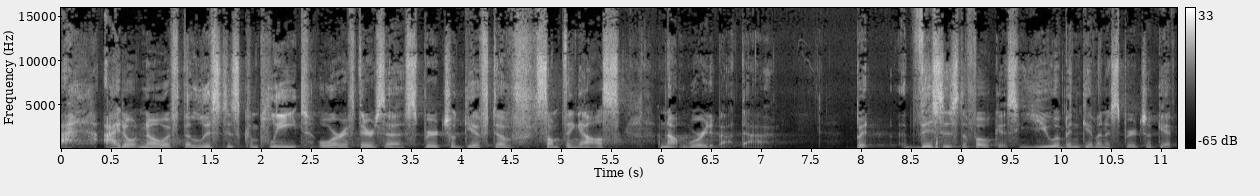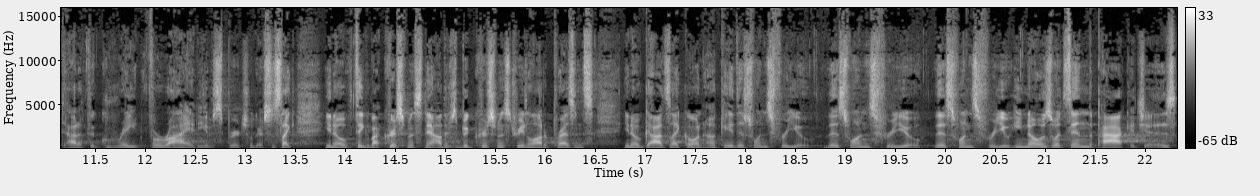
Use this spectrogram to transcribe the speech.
I, I don't know if the list is complete or if there's a spiritual gift of something else. I'm not worried about that. This is the focus. You have been given a spiritual gift out of the great variety of spiritual gifts. It's like, you know, think about Christmas now. There's a big Christmas tree and a lot of presents. You know, God's like going, okay, this one's for you. This one's for you. This one's for you. He knows what's in the packages.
